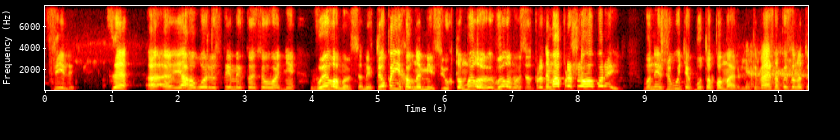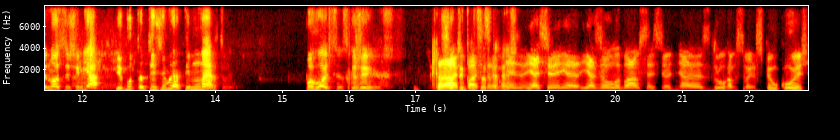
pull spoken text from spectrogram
цілі. Це е, е, я говорю з тими, хто сьогодні виломився. Не хто поїхав на місію, хто мило виломився, про нема про що говорити. Вони живуть, як будто померлі. Ти знаєш, написано, ти носиш ім'я, як будто ти живий, а ти мертвий. Погодься, скажи. Так, ти про це скажеш? мені, я, я, я заулибався сьогодні з другом своїм спілкуюсь.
